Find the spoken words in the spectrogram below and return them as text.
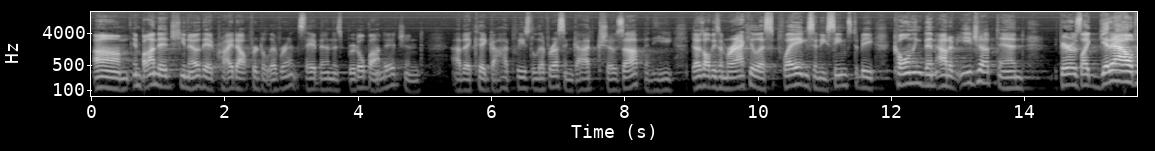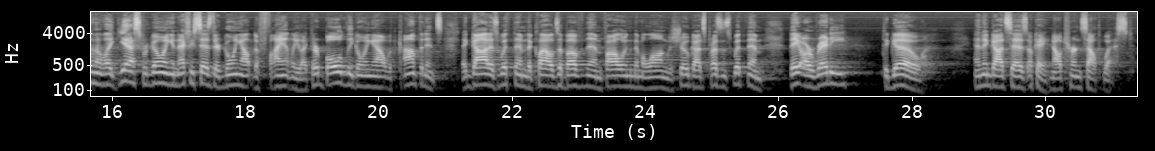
Um, in bondage, you know, they had cried out for deliverance. They had been in this brutal bondage, and uh, they say, God, please deliver us. And God shows up and he does all these miraculous plagues and he seems to be calling them out of Egypt. And Pharaoh's like, get out. And they're like, yes, we're going. And actually says they're going out defiantly, like they're boldly going out with confidence that God is with them, the clouds above them, following them along to show God's presence with them. They are ready to go. And then God says, okay, now turn southwest.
